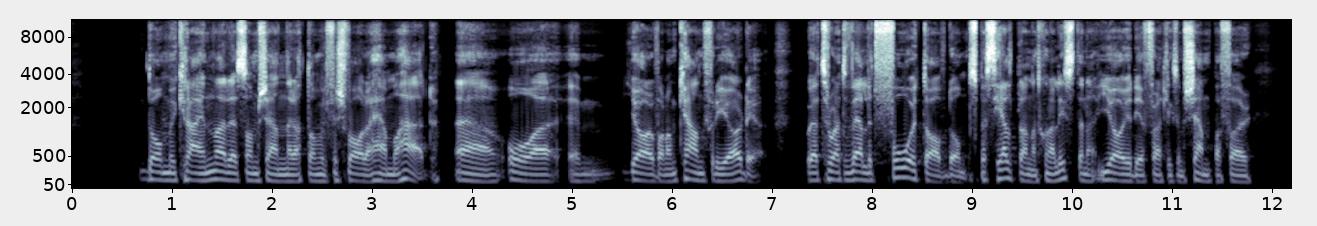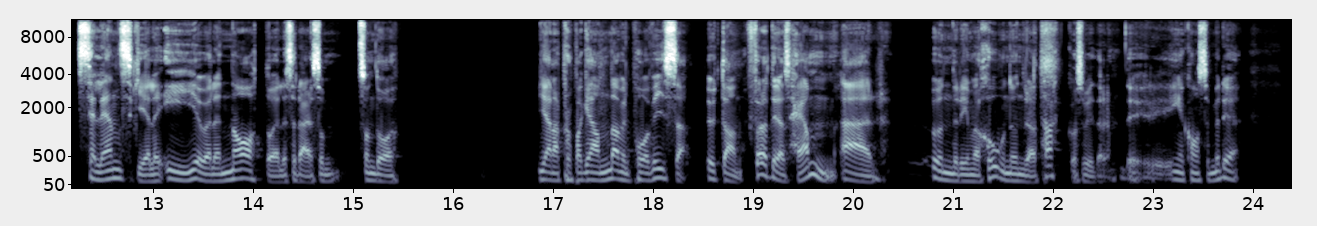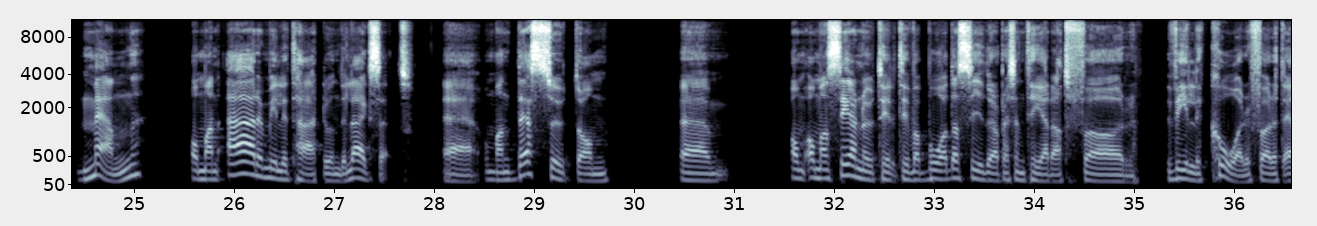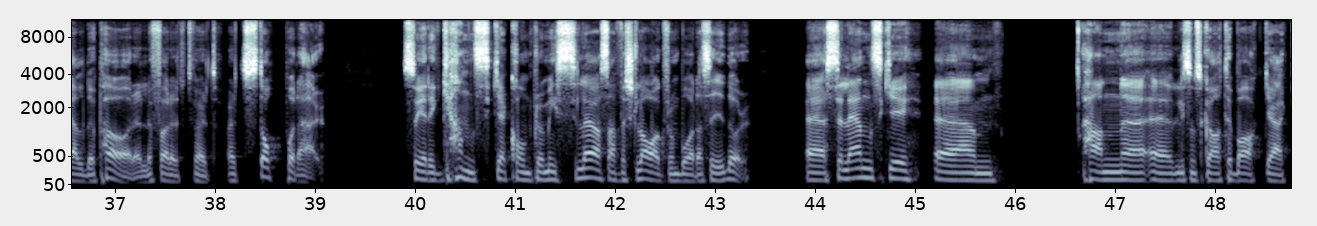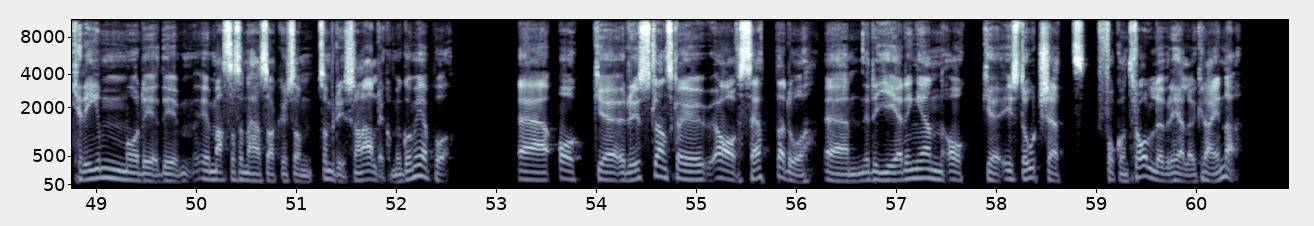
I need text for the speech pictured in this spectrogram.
de ukrainare som känner att de vill försvara hem och härd. Eh, och eh, gör vad de kan för att göra det. Och Jag tror att väldigt få av dem, speciellt bland nationalisterna, gör ju det för att liksom kämpa för Zelensky, eller EU eller NATO eller sådär som, som då gärna propagandan vill påvisa. Utan för att deras hem är under invasion, under attack och så vidare. Det är inget konstigt med det. Men om man är militärt underlägset, eh, om man dessutom Ehm, om, om man ser nu till, till vad båda sidor har presenterat för villkor för ett eldupphör eller för ett, för, ett, för ett stopp på det här. Så är det ganska kompromisslösa förslag från båda sidor. Eh, Zelensky, eh, han eh, liksom ska tillbaka Krim och det, det är massa sådana här saker som, som Ryssland aldrig kommer gå med på. Eh, och eh, Ryssland ska ju avsätta då eh, regeringen och eh, i stort sett få kontroll över hela Ukraina.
